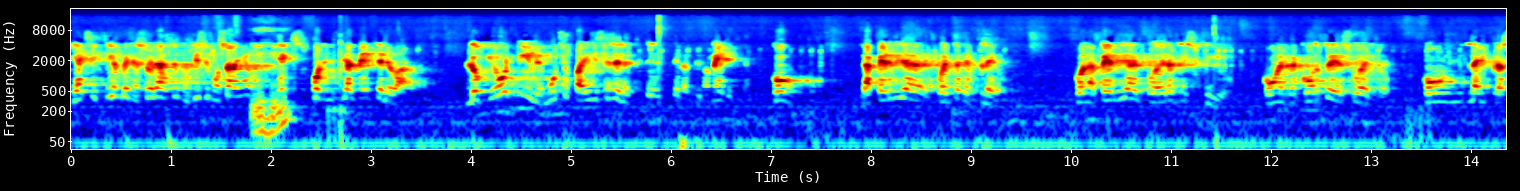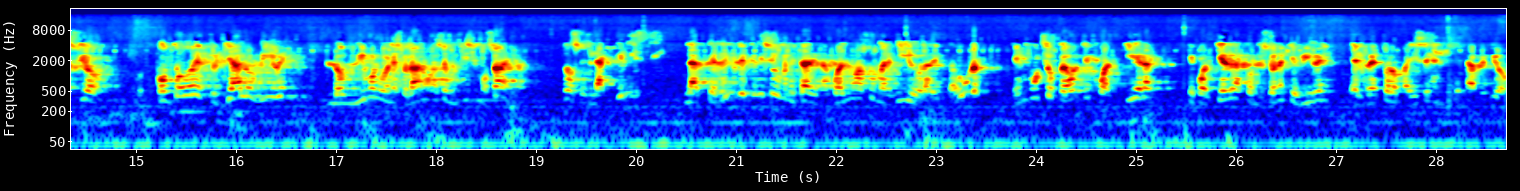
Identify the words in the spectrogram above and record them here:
ya existía en Venezuela hace muchísimos años, exponencialmente elevada. Lo que hoy vive muchos países de, de Latinoamérica, con la pérdida de fuentes de empleo, con la pérdida del poder adquisitivo, con el recorte de sueldo, con la inflación, con todo esto, ya lo viven, lo vivimos los venezolanos hace muchísimos años. Entonces, la crisis, la terrible crisis humanitaria en la cual nos ha sumergido la dictadura es mucho peor que cualquiera, que cualquiera de las condiciones que viven el resto de los países en, la región.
